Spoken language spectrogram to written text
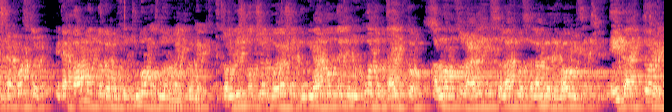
যেটা করছে এটা কার মাধ্যমে করছে যুবকগুলোর মাধ্যমে। চল্লিশ বছর বয়সে দুনিয়ার মধ্যে যে নুকুয়তর দায়িত্ব আল্লাহ রসুল আলী সালাতু সালামে দেওয়া হয়েছে, এই দায়িত্বরে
